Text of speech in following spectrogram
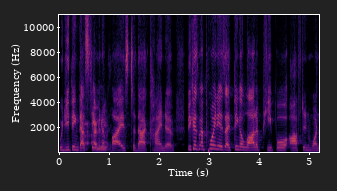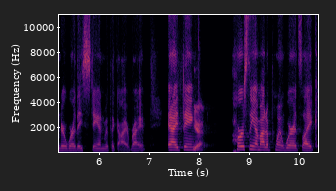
would you think that statement I mean, applies to that kind of because my point is i think a lot of people often wonder where they stand with a guy right and i think yeah. personally i'm at a point where it's like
